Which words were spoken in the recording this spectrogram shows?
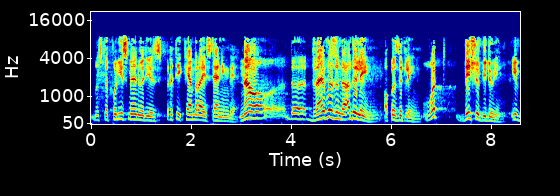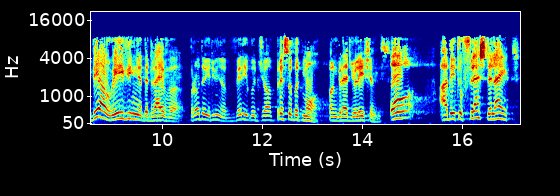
Mr. Policeman with his pretty camera is standing there. Now the drivers in the other lane, opposite lane, what they should be doing? If they are waving at the driver, brother you're doing a very good job, press a bit more, congratulations. Or are they to flash the light?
